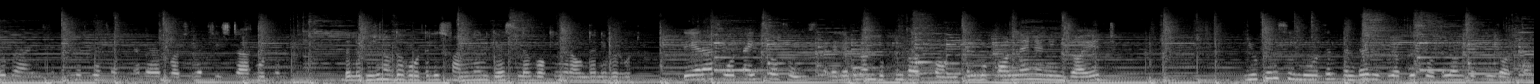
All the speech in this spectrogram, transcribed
A 3-star hotel. The location of the hotel is fine and guests love walking around the neighborhood. There are 4 types of rooms available on booking.com. You can book online and enjoy it. You can see more than 100 reviews of this hotel on booking.com.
